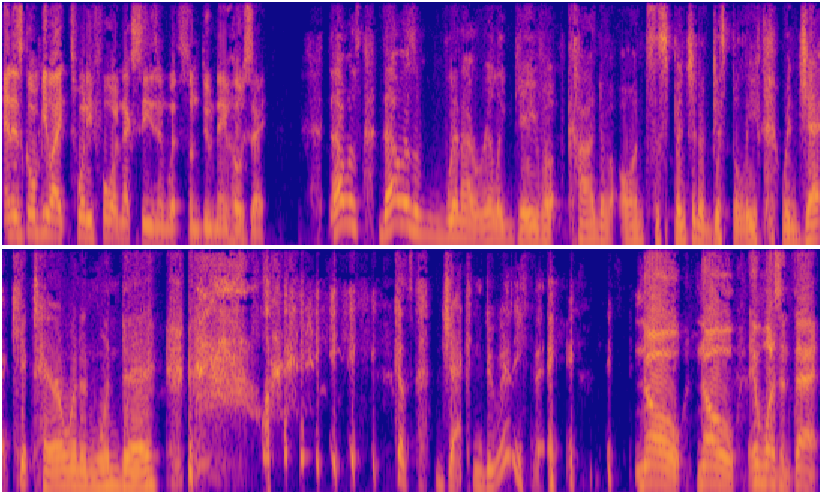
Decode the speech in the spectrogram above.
and it's gonna be like 24 next season with some dude named Jose. That was that was when I really gave up, kind of on suspension of disbelief when Jack kicked heroin in one day. Because Jack can do anything. No, no, it wasn't that.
